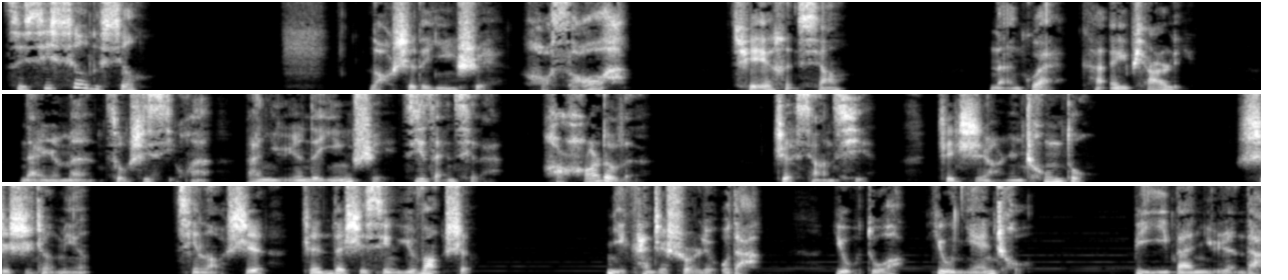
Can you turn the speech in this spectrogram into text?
仔细嗅了嗅。老师的饮水好骚啊，却也很香。难怪看 A 片里，男人们总是喜欢把女人的饮水积攒起来，好好的闻。这香气真是让人冲动。事实证明，秦老师真的是性欲旺盛。你看这水流的，又多又粘稠，比一般女人的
